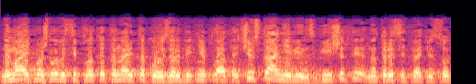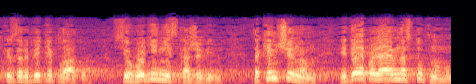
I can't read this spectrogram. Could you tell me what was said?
не мають можливості платити навіть такої заробітної плати, чи в стані він збільшити на 35% заробітну плату? Сьогодні ні, скаже він. Таким чином, ідея полягає в наступному.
